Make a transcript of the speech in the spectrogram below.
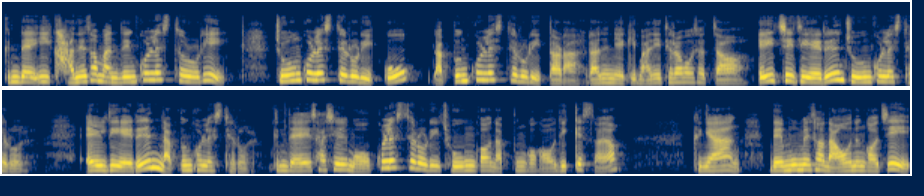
근데 이 간에서 만든 콜레스테롤이 좋은 콜레스테롤이 있고 나쁜 콜레스테롤이 있더라 라는 얘기 많이 들어보셨죠? HDL은 좋은 콜레스테롤, LDL은 나쁜 콜레스테롤 근데 사실 뭐 콜레스테롤이 좋은 거 나쁜 거가 어디 있겠어요? 그냥 내 몸에서 나오는 거지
